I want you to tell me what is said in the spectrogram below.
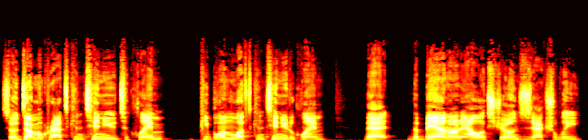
So, Democrats continue to claim people on the left continue to claim that the ban on Alex Jones is actually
